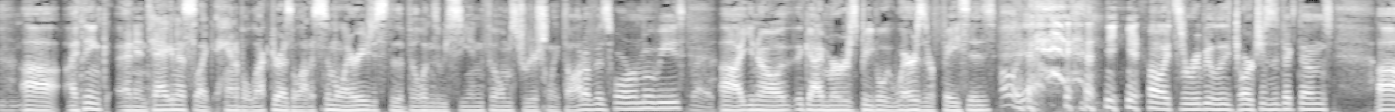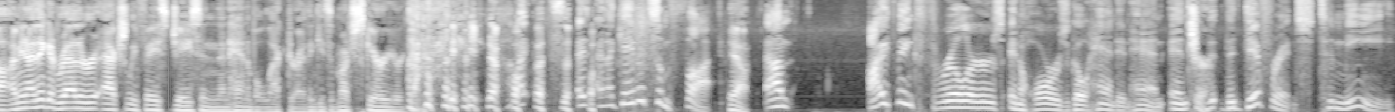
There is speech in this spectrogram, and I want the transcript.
Mm-hmm. Uh, I think an antagonist like Hannibal Lecter has a lot of similarities to the villains we see in films traditionally thought of as horror movies. Right. Uh, you know, the guy murders people, he wears their faces. Oh yeah. you know, it cerebrally tortures the victims. Uh, I mean, I think I'd rather actually face Jason than Hannibal Lecter. I think he's a much scarier guy. you know, So- and, and I gave it some thought. yeah, Um, I think thrillers and horrors go hand in hand, and Sure. th- the difference to me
